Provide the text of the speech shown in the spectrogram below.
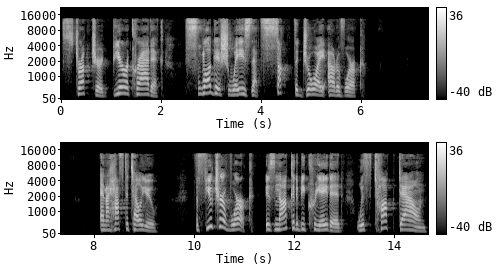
structured, bureaucratic, sluggish ways that suck the joy out of work. And I have to tell you, the future of work is not going to be created with top down,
